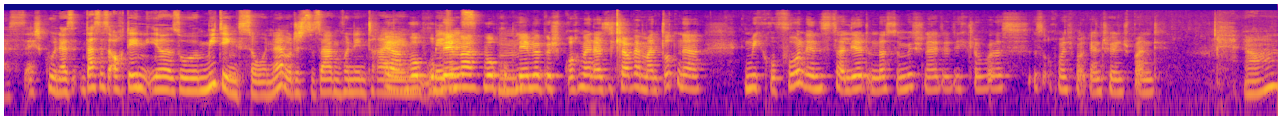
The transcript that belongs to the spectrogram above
das ist echt cool. Das, das ist auch den ihr so Meetings so, ne, würde ich so sagen, von den drei. Ja, wo Probleme, wo mhm. Probleme hm. besprochen werden. Also ich glaube, wenn man dort eine ein Mikrofon installiert und das so mitschneidet, ich glaube, das ist auch manchmal ganz schön spannend. Ja,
